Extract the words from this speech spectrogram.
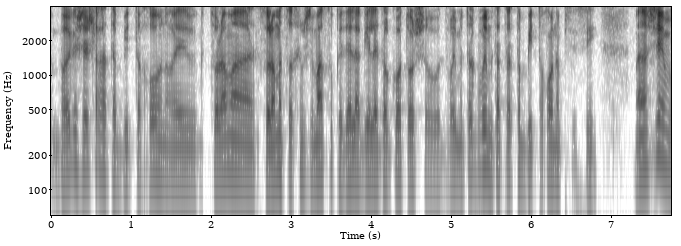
ברגע שיש לך את הביטחון, הרי סולם, הצרכים של מסו, כדי להגיע לדרגות עושר או דברים יותר גבוהים, אתה צריך את הביטחון הבסיסי. ואנשים,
